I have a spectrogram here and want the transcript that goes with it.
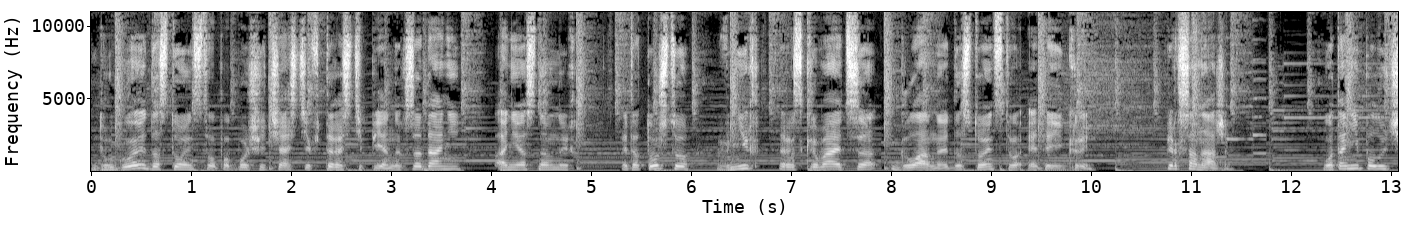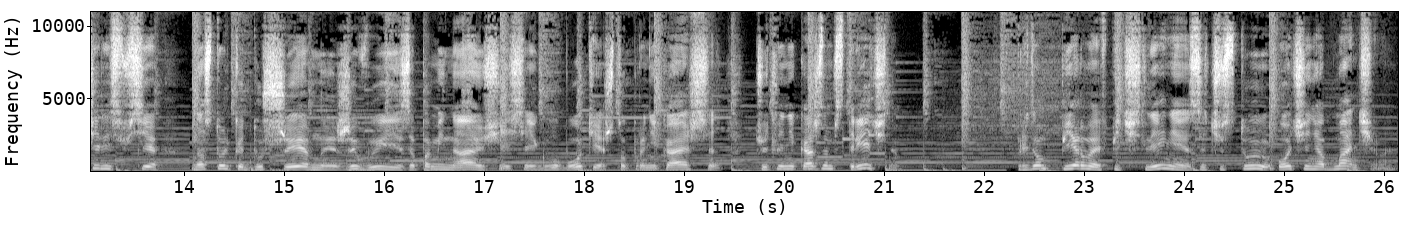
Другое достоинство по большей части второстепенных заданий, а не основных, это то, что в них раскрывается главное достоинство этой игры – персонажи. Вот они получились все настолько душевные, живые, запоминающиеся и глубокие, что проникаешься чуть ли не каждым встречным. Притом первое впечатление зачастую очень обманчивое.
